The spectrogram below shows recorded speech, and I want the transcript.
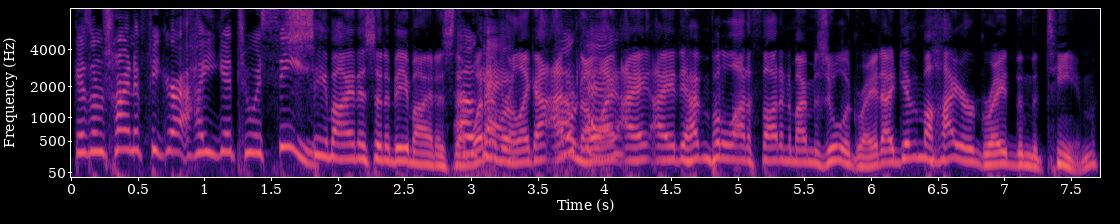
Because I'm trying to figure out how you get to a C. C minus and a B minus, then Okay. whatever. Like I, I don't know. Okay. I, I I haven't put a lot of thought into my Mazzulla grade. I'd give them a higher grade than the team,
